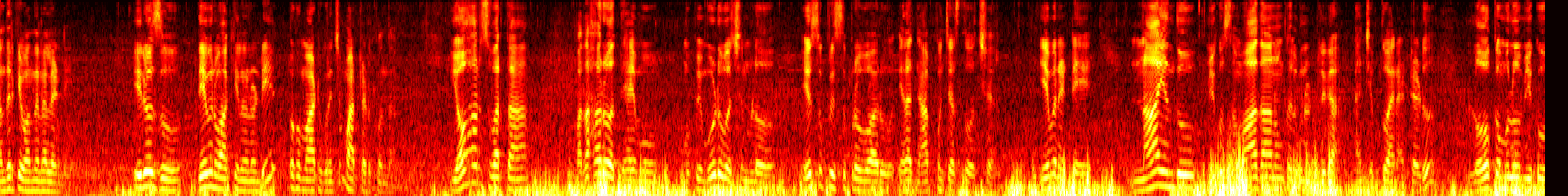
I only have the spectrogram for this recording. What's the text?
అందరికీ వందనాలండి. ఈరోజు దేవుని వాక్యంలో నుండి ఒక మాట గురించి మాట్లాడుకుందాం. యోహాను స్వార్త పదహారో అధ్యాయము ముప్పై మూడు వచనంలో యేసుక్రీస్తు ప్రభు వారు ఇలా జ్ఞాపకం చేస్తూ వచ్చారు? ఏమనంటే నా యందు మీకు సమాధానం కలుగునట్లుగా అని చెప్తూ ఆయన అంటాడు. లోకములో మీకు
